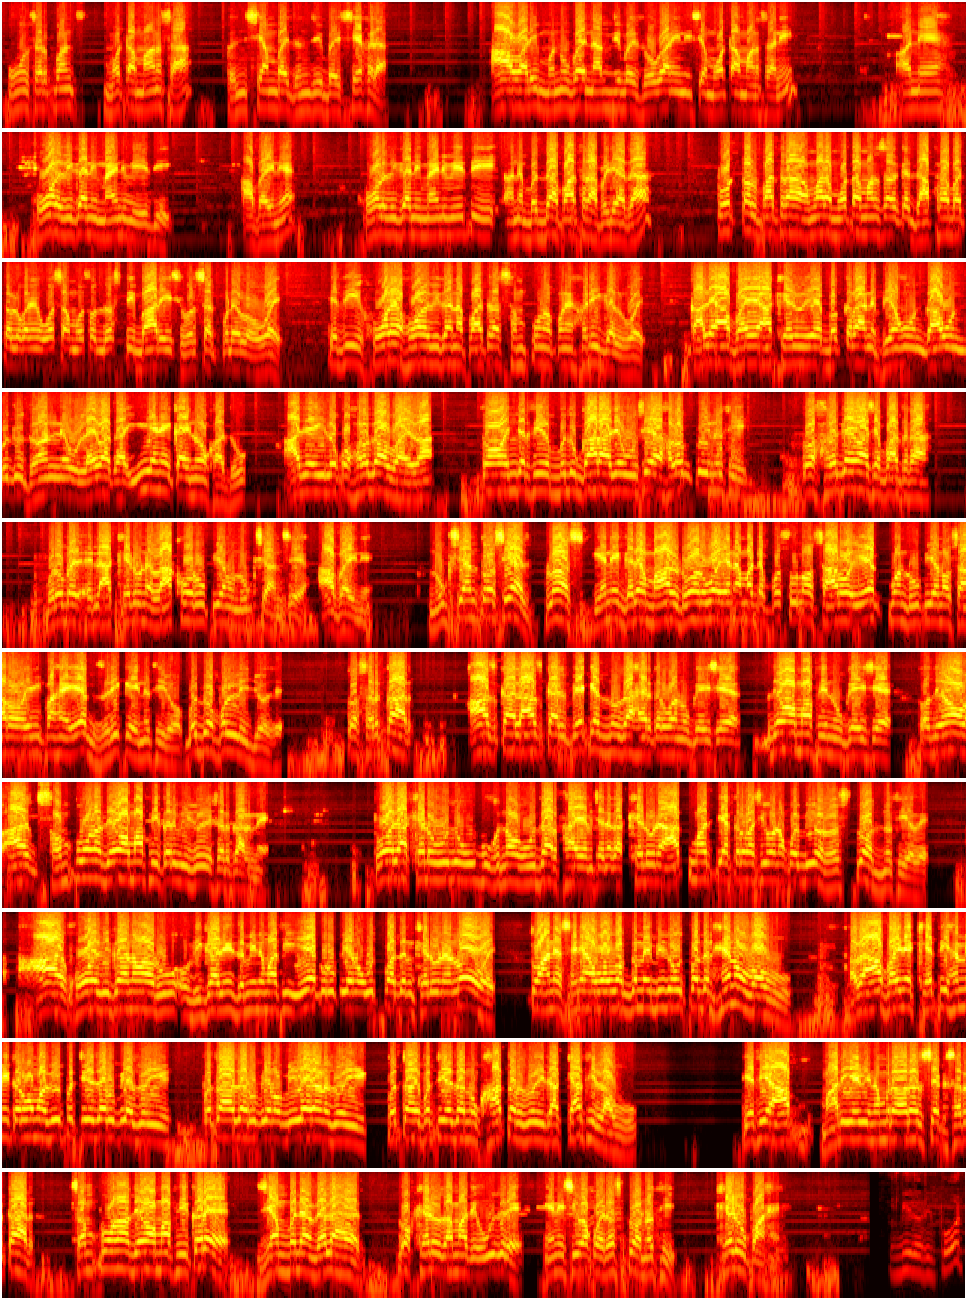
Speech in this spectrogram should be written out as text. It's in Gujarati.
હું સરપંચ, મોટા માણસા, ઘનશ્યામભાઈ ધનજીભાઈ શેખડા. આ વાળી મનુભાઈ નાગજીભાઈ જોગાણીની છે મોટા માણસાની. અને સોળ વીઘાની માંડવી હતી. આ ભાઈને સોળ વીઘાની માંડવી હતી અને બધા પાથરા પડ્યા હતા. ટોટલ પાથરા અમારા મોટા માણસો કે જાફરાબાદ તાલુકાની ઓછામાં ઓછો દસથી બાર ઇંચ વરસાદ પડેલો હોય. તેથી હોળે હોળ વીઘાના પાત્રા સંપૂર્ણપણે હરી ગયેલ હોય. કાલે આ ભાઈ આ ખેડૂએ બકરા ને ભેહું ગાવું બધું ધન ને એવું લાવ્યા હતા. એ એને કાંઈ ન ખાધું. આજે એ લોકો હળગાવવા આવ્યા. તો અંદરથી બધું ગારા જેવું છે, હળગતું નથી. તો હળગાવ્યા છે પાથરા. બરોબર? એટલે આ ખેડૂને લાખો રૂપિયાનું નુકસાન છે આ ભાઈને. નુકસાન તો છે જ, પ્લસ એની ઘરે માલ ઢોર હોય, એના માટે પશુનો સારો એક પણ રૂપિયાનો સારો એની પાસે એક જરીકે નથી રહ્યો. બધો પલ્લી ગયો છે. તો સરકાર આજકાલ આજકાલ પેકેજનું જાહેર કરવાનું કહે છે, દેવા માફીનું કહે છે. તો દેવા, આ સંપૂર્ણ દેવા માફી કરવી જોઈએ સરકારને. તો જ આ ખેડૂત ઉધાર થાય એમ છે. ને ખેડૂતને આત્મહત્યા કરવા સિવાયનો કોઈ બીજો રસ્તો જ નથી હવે. આ સો વીઘાના વીઘાની જમીનમાંથી એક રૂપિયાનું ઉત્પાદન ખેડૂતને ન હોય, તો આને સણ્યા વાવવા ગમે બીજો ઉત્પાદન હેનો વાવવું? હવે આ ભાઈને ખેતી હમી કરવામાં વીસ પચીસ હજાર રૂપિયા જોઈએ, પચાસ હજાર રૂપિયાનું બિયારણ જોઈએ, પચાસ પચીસ હજારનું ખાતર જોઈએ આ ક્યાંથી લાવવું? તેથી આ મારી એવી નમ્ર અરજ છે કે સરકાર સંપૂર્ણ દેવા માફી કરે, જેમ બને વહેલા તો ખેડૂત આમાંથી ઉજરે, એની સિવાય કોઈ રસ્તો નથી. ખેડૂત પાસે. Bureau report.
